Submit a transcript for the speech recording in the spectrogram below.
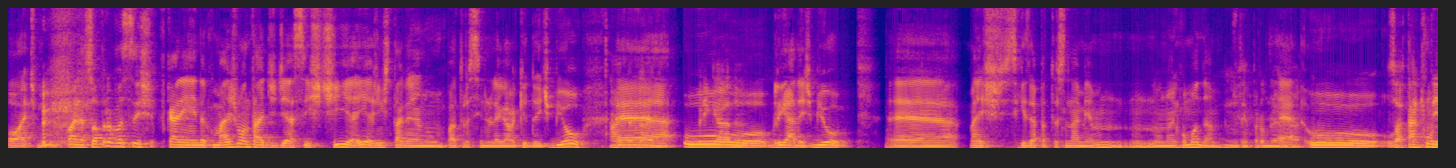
Ótimo. Olha, só pra vocês ficarem ainda com mais vontade de assistir aí, a gente tá ganhando um patrocínio legal aqui do HBO. Ah, é verdade. o... Obrigado. Obrigado, HBO. É, Mas se quiser patrocinar mesmo, não, não incomodamos. Não tem problema. É, o, o Só tá tem que com ter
